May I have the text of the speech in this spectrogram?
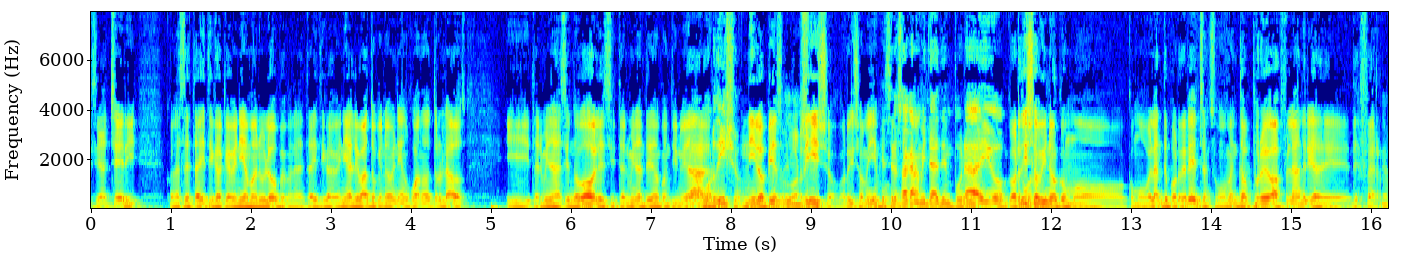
Siacheri, con las estadísticas que venía Manu López, con las estadísticas que venía Levato, que no venían jugando a otros lados y terminan haciendo goles y terminan teniendo continuidad. Gordillo. Ni lo pienso, Gordillo. Gordillo, mismo. Que se lo sacan a mitad de temporada, digo. Gordillo por- vino como, como volante por derecha, en su momento a prueba Flandria de, de Ferro.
